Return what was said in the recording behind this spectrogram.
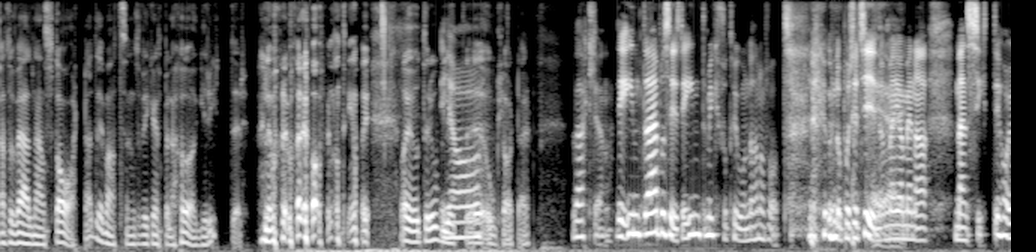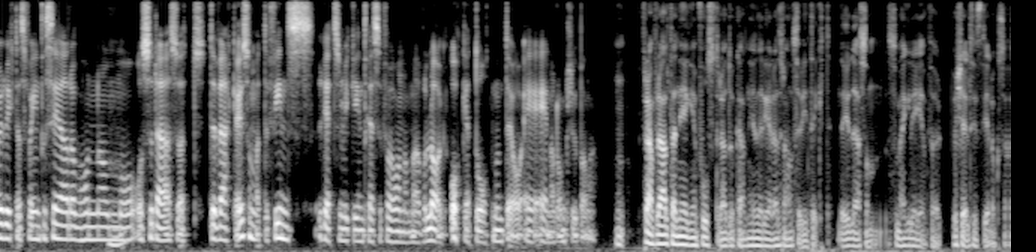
Alltså väl när han startade matchen så fick han spela högerytter. Eller vad det, vad det var för någonting, Det var ju- otroligt Ja. eh, oklart där. Verkligen. Det är inte, nej, precis, det är inte mycket förtroende han har fått under Pochettino, men jag menar, Man City har ju ryktats vara intresserade av honom och, och sådär, så att det verkar ju som att det finns rätt så mycket intresse för honom överlag och att Dortmund då är en av de klubbarna. Framförallt en egen fostrad och kan generera transferintäkt. Det är ju det som, som är grejen för, för Chelseas del också.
